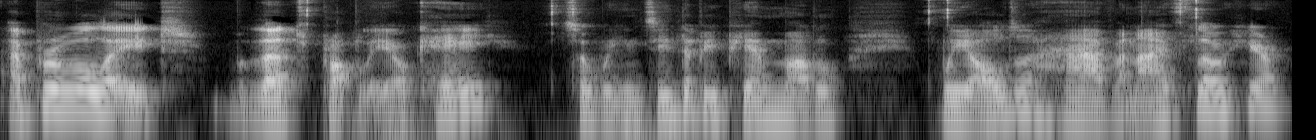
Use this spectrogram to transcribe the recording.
approval 8. That's probably okay. So we can see the BPM model. We also have an iFlow here,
